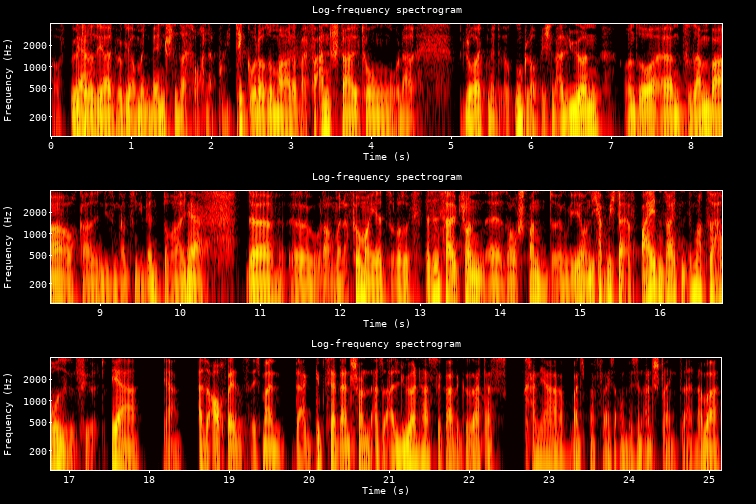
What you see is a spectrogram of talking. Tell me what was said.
Auch spürte, ja. dass ich halt wirklich auch mit Menschen, sei es auch in der Politik oder so mal, oder bei Veranstaltungen oder mit Leuten mit unglaublichen Allüren und so ähm, zusammen war, auch gerade in diesem ganzen Eventbereich ja. äh, äh, oder auch meiner Firma jetzt oder so. Das ist halt schon äh, sau spannend irgendwie und ich habe mich da auf beiden Seiten immer zu Hause gefühlt. Ja, ja. Also auch wenn es, ich meine, da gibt's ja dann schon, also Allüren hast du gerade gesagt, das kann ja manchmal vielleicht auch ein bisschen anstrengend sein, aber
